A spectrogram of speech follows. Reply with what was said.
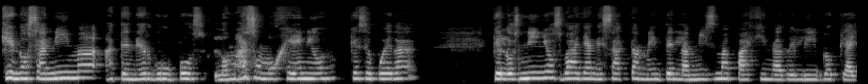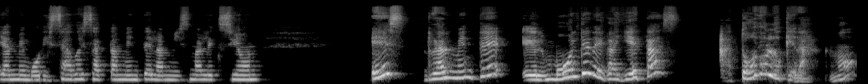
que nos anima a tener grupos lo más homogéneo que se pueda, que los niños vayan exactamente en la misma página del libro, que hayan memorizado exactamente la misma lección. Es realmente el molde de galletas a todo lo que da, ¿no?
